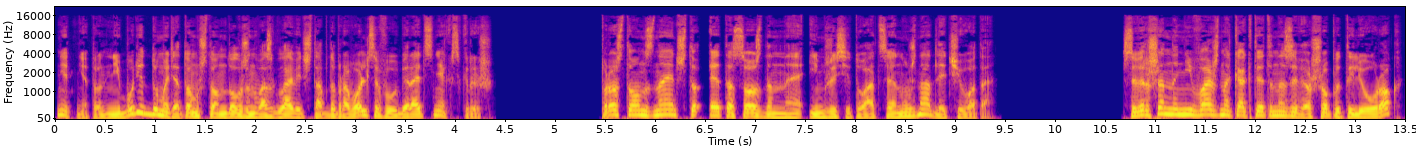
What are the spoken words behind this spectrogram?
Нет-нет, он не будет думать о том, что он должен возглавить штаб добровольцев и убирать снег с крыш. Просто он знает, что эта созданная им же ситуация нужна для чего-то. Совершенно не важно, как ты это назовешь, опыт или урок,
